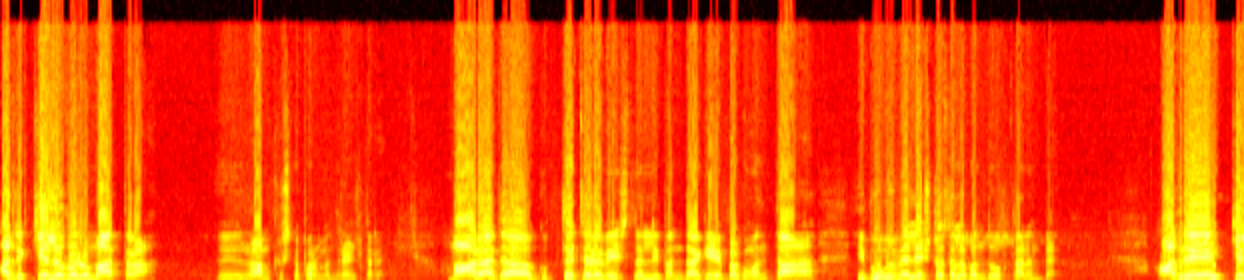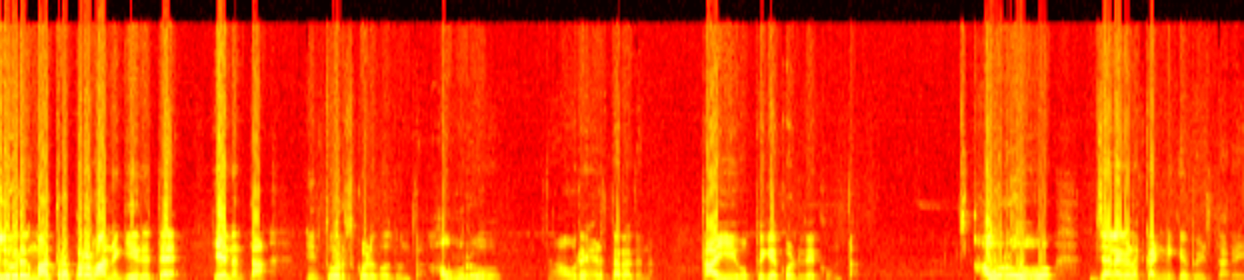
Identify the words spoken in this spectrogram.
ಆದರೆ ಕೆಲವರು ಮಾತ್ರ ರಾಮಕೃಷ್ಣ ಪರಮಂದ್ರ ಹೇಳ್ತಾರೆ, ಮಹಾರಾಜ ಗುಪ್ತಚರ ವೇಷದಲ್ಲಿ ಬಂದಾಗೆ ಭಗವಂತ ಈ ಭೂಮಿ ಮೇಲೆ ಎಷ್ಟೋ ಸಲ ಬಂದು ಹೋಗ್ತಾನಂತೆ. ಆದರೆ ಕೆಲವ್ರಿಗೆ ಮಾತ್ರ ಪರವಾನಗಿ ಇರುತ್ತೆ. ಏನಂತ? ನೀನು ತೋರಿಸ್ಕೊಳ್ಬೋದು ಅಂತ. ಅವರು, ಅವರೇ ಹೇಳ್ತಾರೆ ಅದನ್ನು, ತಾಯಿ ಒಪ್ಪಿಗೆ ಕೊಡಬೇಕು ಅಂತ. ಅವರು ಜನಗಳ ಕಣ್ಣಿಗೆ ಬೀಳ್ತಾರೆ.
